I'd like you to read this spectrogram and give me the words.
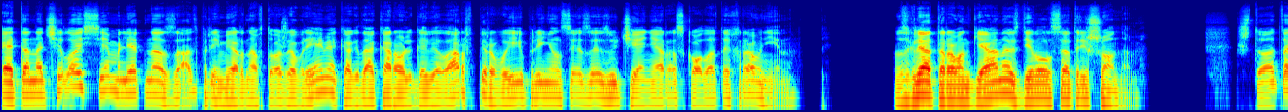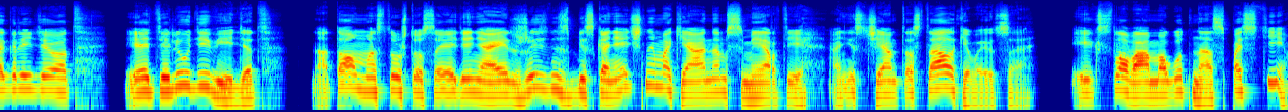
Это началось семь лет назад, примерно в то же время, когда король Гавилар впервые принялся за изучение расколотых равнин. Взгляд Равангиана сделался отрешенным. Что-то грядет. И эти люди видят. На том мосту, что соединяет жизнь с бесконечным океаном смерти, они с чем-то сталкиваются. Их слова могут нас спасти.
